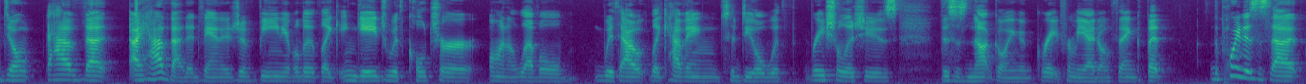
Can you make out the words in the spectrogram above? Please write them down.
don't have that I have that advantage of being able to like engage with culture on a level without like having to deal with racial issues. This is not going great for me, I don't think. But the point is is that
